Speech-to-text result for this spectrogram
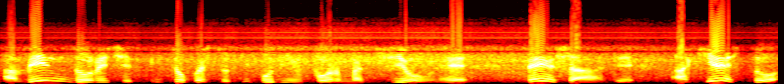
avendo recepito questo tipo di informazione, pensate, ha chiesto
